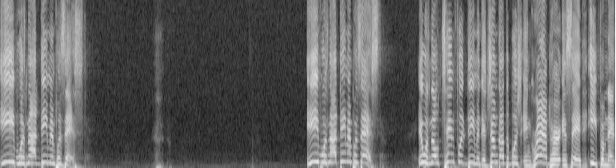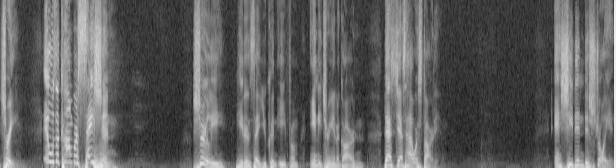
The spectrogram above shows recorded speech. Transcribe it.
Eve was not demon possessed. Eve was not demon possessed. It was no 10 foot demon that jumped out the bush and grabbed her and said, Eat from that tree. It was a conversation. Surely he didn't say you couldn't eat from any tree in the garden. That's just how it started. And she didn't destroy it.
